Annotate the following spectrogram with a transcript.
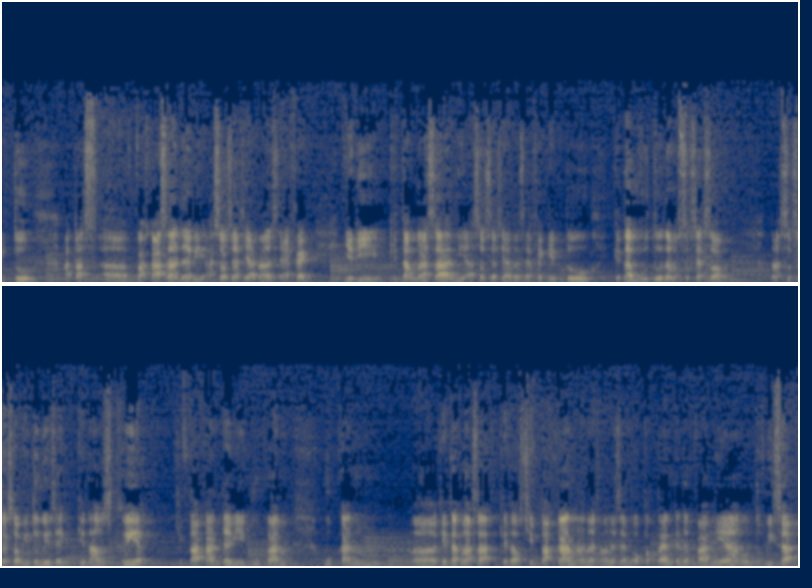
itu atas eh, prakasa dari Asosiasi Analis Efek. Jadi kita merasa di Asosiasi Analis Efek itu kita butuh nama suksesor. Nah, suksesor itu biasanya kita harus create, ciptakan. Jadi bukan bukan eh, kita merasa kita ciptakan analis-analis yang kompeten ke depannya untuk bisa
